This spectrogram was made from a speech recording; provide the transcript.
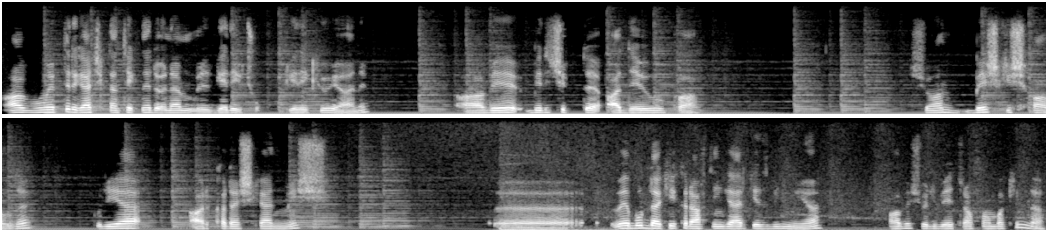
Abi bu mapleri gerçekten tekne de önemli gerek çok gerekiyor yani. Abi biri çıktı. Adeupa. Şu an 5 kişi kaldı. Buraya arkadaş gelmiş. Ee, ve buradaki crafting'i herkes bilmiyor. Abi şöyle bir etrafıma bakayım da.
